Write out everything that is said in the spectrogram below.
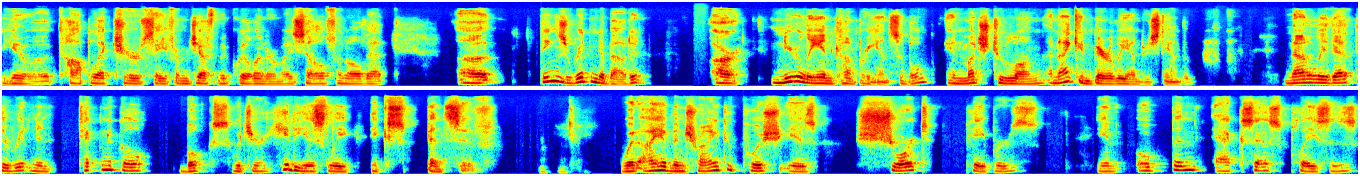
you know, a top lecture, say from Jeff McQuillan or myself and all that, uh, things written about it are nearly incomprehensible and much too long, and I can barely understand them. Not only that, they're written in technical books, which are hideously expensive. Mm-hmm. What I have been trying to push is short papers in open access places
